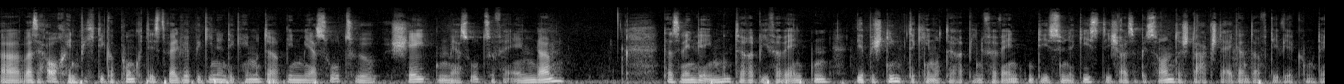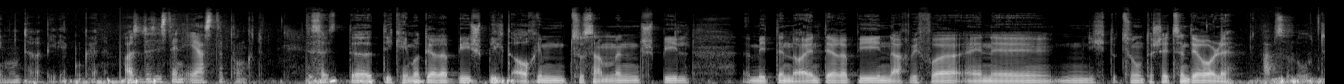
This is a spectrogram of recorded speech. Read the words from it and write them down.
Äh, was auch ein wichtiger Punkt ist, weil wir beginnen, die Chemotherapien mehr so zu shapen, mehr so zu verändern, dass wenn wir Immuntherapie verwenden, wir bestimmte Chemotherapien verwenden, die synergistisch, also besonders stark steigernd auf die Wirkung der Immuntherapie wirken können. Also das ist ein erster Punkt. Das heißt, die Chemotherapie spielt auch im Zusammenspiel mit den neuen Therapien nach wie vor eine nicht zu unterschätzende Rolle. Absolut,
